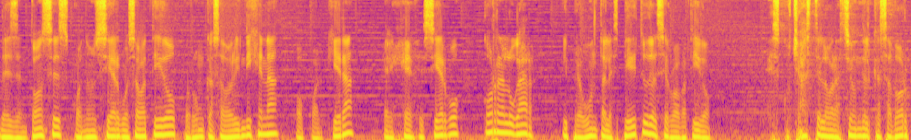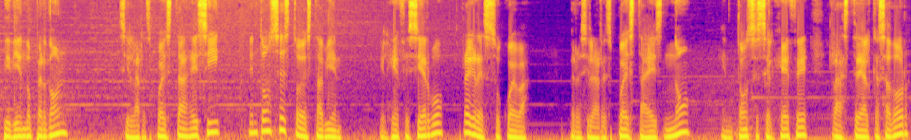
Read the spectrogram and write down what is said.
Desde entonces, cuando un ciervo es abatido por un cazador indígena o cualquiera, el jefe ciervo corre al lugar y pregunta al espíritu del ciervo abatido, ¿escuchaste la oración del cazador pidiendo perdón? Si la respuesta es sí, entonces todo está bien. El jefe ciervo regresa a su cueva. Pero si la respuesta es no, entonces el jefe rastrea al cazador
